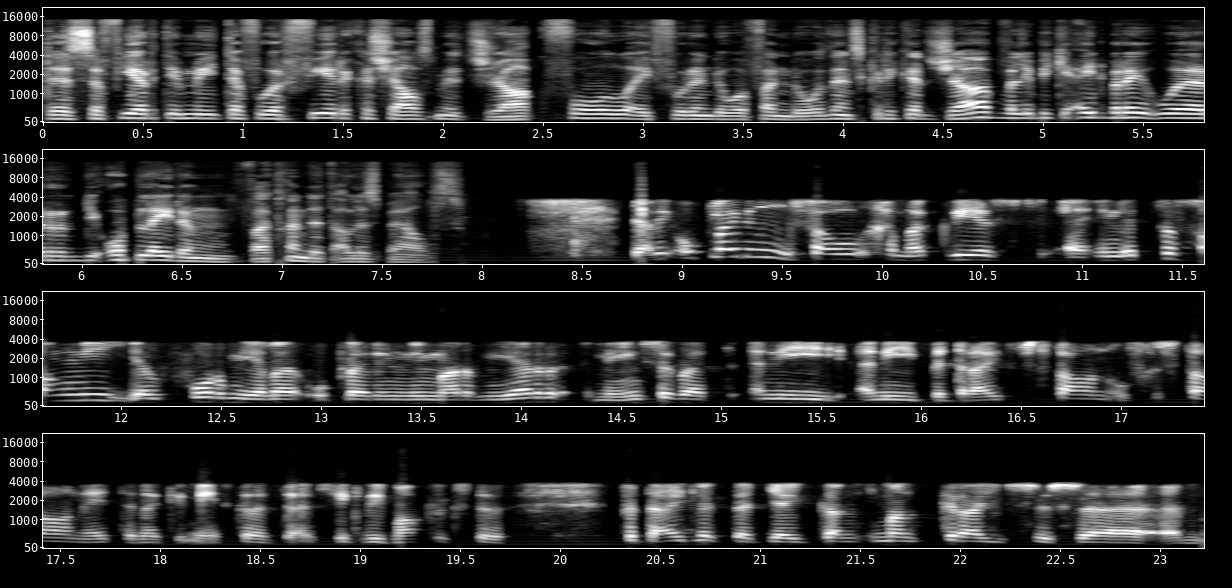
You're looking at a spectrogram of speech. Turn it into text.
Dis 'n 14 minute voor 4 gesels met Jacques Vol uitvoerende hoof van Northern Cricket. Jacques, wil jy bietjie uitbrei oor die opleiding? Wat gaan dit alles behels? Ja, die opleiding sal gemik wees uh, en dit vervang nie jou formele opleiding nie, maar meer mense wat in die in die bedryf staan of gestaan het en ek mense kan dit seker die maklikste verduidelik dat jy kan iemand kry soos 'n uh, um,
